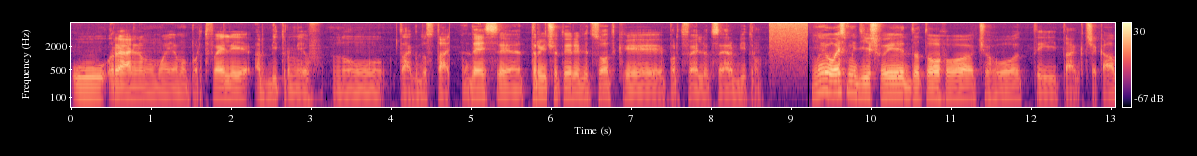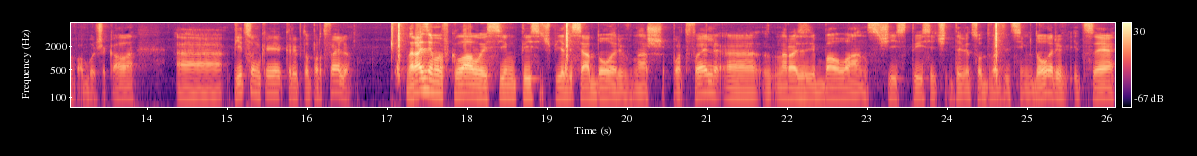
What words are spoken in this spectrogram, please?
у реальному моєму портфелі арбітрумів, ну так, достатньо. Десь е, 3-4% портфелю це арбітрум. Ну і ось ми дійшли до того, чого ти так чекав або чекала. Підсумки криптопортфелю. Наразі ми вклали 7050 доларів в наш портфель. Е, Наразі баланс 6927 доларів, і це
